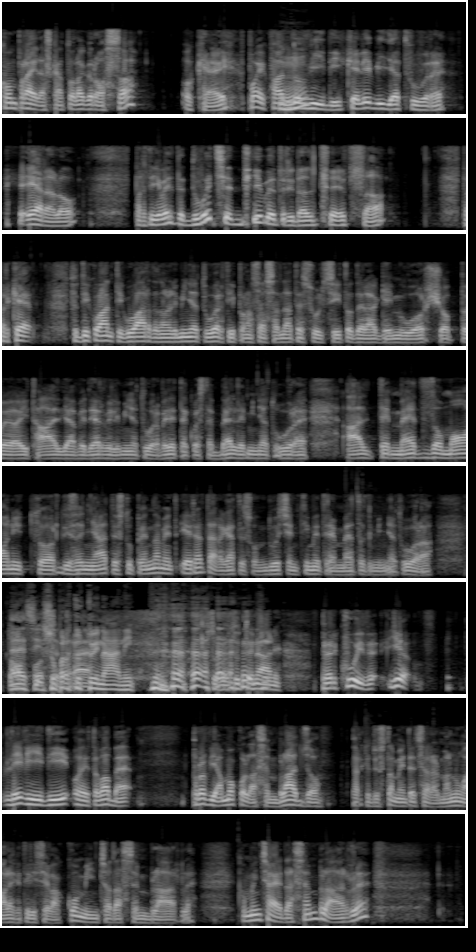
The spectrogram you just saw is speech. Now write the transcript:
Comprai la scatola grossa, ok? Poi quando Mhm. vidi che le miniature erano praticamente due centimetri d'altezza, perché tutti quanti guardano le miniature, tipo non so se andate sul sito della Game Workshop eh, Italia a vedervi le miniature, vedete queste belle miniature alte, mezzo monitor, disegnate stupendamente. In realtà ragazzi sono due centimetri e mezzo di miniatura. No, eh sì, forse soprattutto tre i nani. soprattutto i nani. Per cui io le vidi, ho detto vabbè, proviamo con l'assemblaggio, perché giustamente c'era il manuale che ti diceva comincia ad assemblarle. Cominciai ad assemblarle,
